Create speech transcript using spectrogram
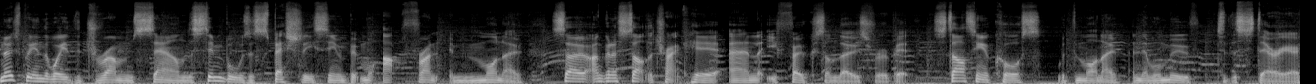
notably in the way the drums sound. The cymbals, especially, seem a bit more upfront in mono. So, I'm going to start the track here and let you focus on those for a bit. Starting, of course, with the mono, and then we'll move to the stereo.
